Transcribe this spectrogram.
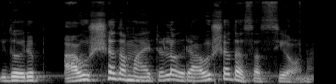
ഇതൊരു ഔഷധമായിട്ടുള്ള ഒരു ഔഷധ സസ്യമാണ്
